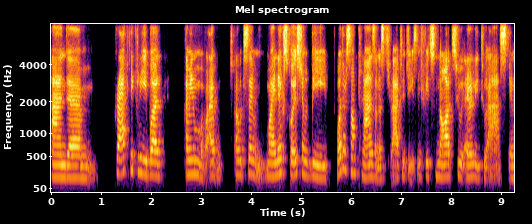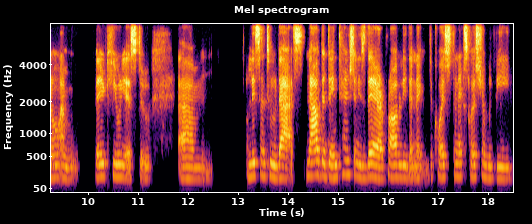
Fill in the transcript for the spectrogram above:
and um, practically, but I mean, I, I would say my next question would be, what are some plans and strategies if it's not too early to ask? You know, I'm very curious to um, listen to that. Now that the intention is there, probably the next the question, the next question would be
